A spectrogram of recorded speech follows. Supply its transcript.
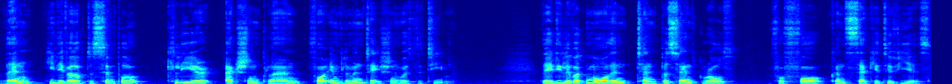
Then he developed a simple clear action plan for implementation with the team. They delivered more than 10% growth for four consecutive years.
